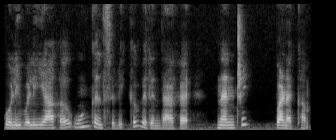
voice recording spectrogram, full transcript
ஒளி வழியாக உங்கள் செவிக்கு விருந்தாக. நன்றி வணக்கம்.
